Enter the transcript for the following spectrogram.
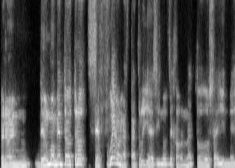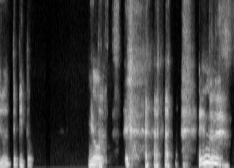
pero en, de un momento a otro se fueron las patrullas y nos dejaron a todos ahí en medio de Tepito. Entonces, entonces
